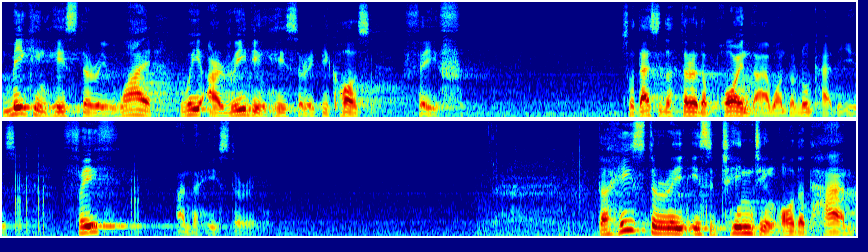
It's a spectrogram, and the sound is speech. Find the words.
making history, why we are reading history, because faith. So that's the third point I want to look at is faith and the history. The history is changing all the time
